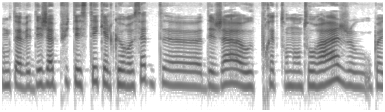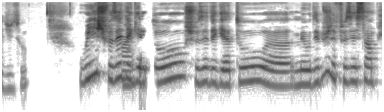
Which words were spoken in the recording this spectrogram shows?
Donc tu avais déjà pu tester quelques recettes, heu, déjà auprès de ton entourage ou ou pas du tout? Oui, je faisais des gâteaux, je faisais des gâteaux, mais au début, je les faisais simples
